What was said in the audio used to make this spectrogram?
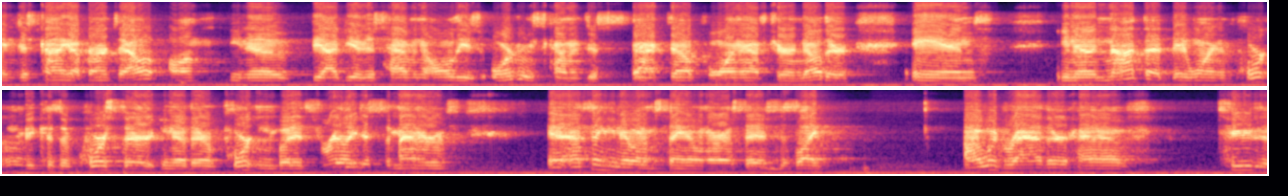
and just kind of got burnt out on, you know, the idea of just having all these orders kind of just stacked up one after another. And, you know, not that they weren't important because of course they're, you know, they're important, but it's really just a matter of, and I think you know what I'm saying when I say this is like, I would rather have two to,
